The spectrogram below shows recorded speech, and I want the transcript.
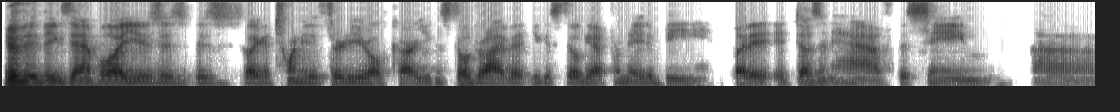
you know, the, the example I use is is like a 20 to 30 year old car. You can still drive it, you can still get from A to B, but it, it doesn't have the same uh,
